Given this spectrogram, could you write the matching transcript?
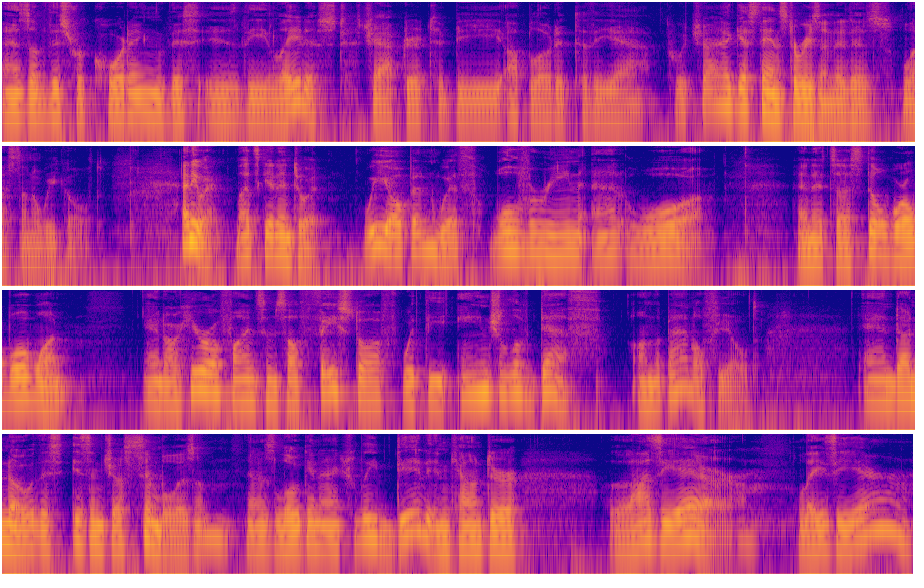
as of this recording, this is the latest chapter to be uploaded to the app, which I guess stands to reason. It is less than a week old. Anyway, let's get into it. We open with Wolverine at War, and it's uh, still World War One, and our hero finds himself faced off with the Angel of Death on the battlefield. And uh, no, this isn't just symbolism, as Logan actually did encounter Lazaer. Lazaer?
